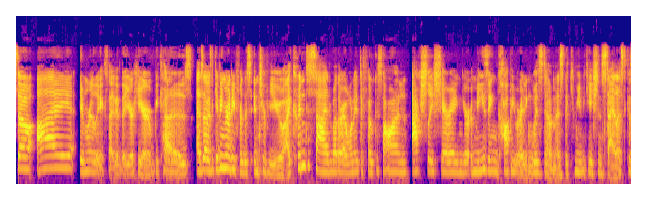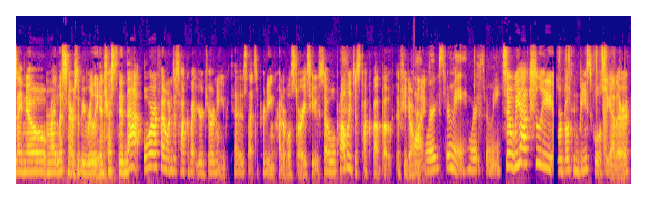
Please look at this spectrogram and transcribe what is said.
So I am really excited that you're here because as I was getting ready for this interview, I couldn't decide whether I wanted to focus on actually sharing your amazing copywriting wisdom as the communication stylist, because I know my listeners would be really interested in that, or if I wanted to talk about your journey, because that's a pretty incredible story too. So we'll probably just talk about both if you don't that mind. That works for me. Works for me. So we actually were both in B school together,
